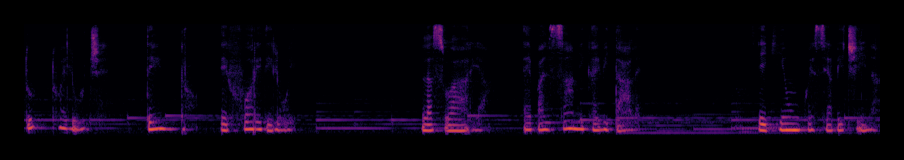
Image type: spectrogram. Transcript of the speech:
Tutto è luce dentro e fuori di lui. La sua aria è balsamica e vitale. E chiunque si avvicina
